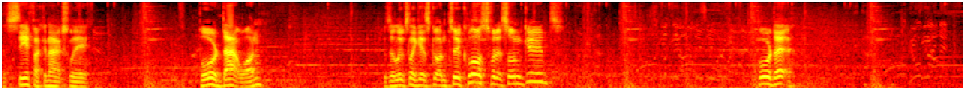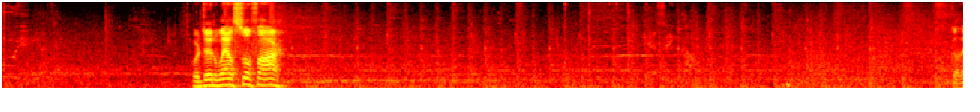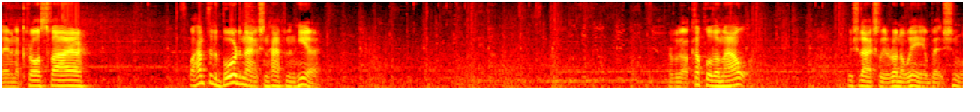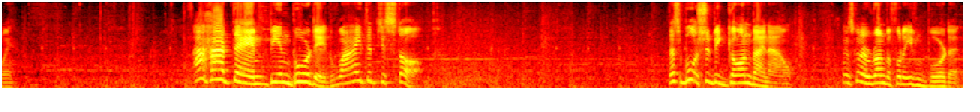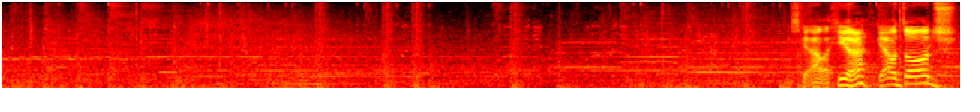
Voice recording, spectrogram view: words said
Let's see if I can actually board that one. Because it looks like it's gotten too close for its own good. Board it. We're doing well so far. Got them in a crossfire. What happened to the boarding action happening here? We got a couple of them out? We should actually run away a bit, shouldn't we? I had them being boarded. Why did you stop? This boat should be gone by now. It's gonna run before I even board it. Let's get out of here. Get out of Dodge.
